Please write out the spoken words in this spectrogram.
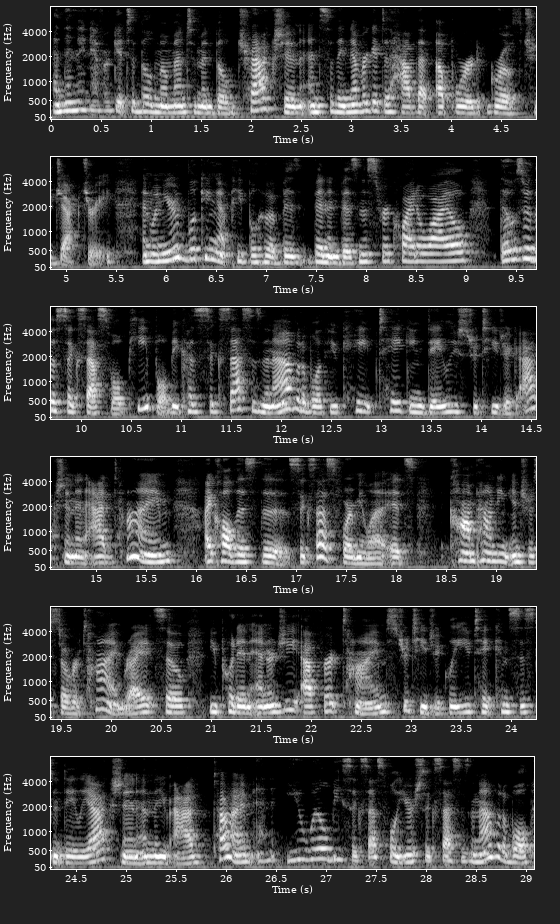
and then they never get to build momentum and build traction and so they never get to have that upward growth trajectory. And when you're looking at people who have been in business for quite a while those are the successful people because success is inevitable. If you keep taking daily strategic action and add time i call this the success formula. It's compounding interest over time, right? So you put in energy, effort, time strategically, you take consistent daily action, and then you add time, and you will be successful. Your success is inevitable.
